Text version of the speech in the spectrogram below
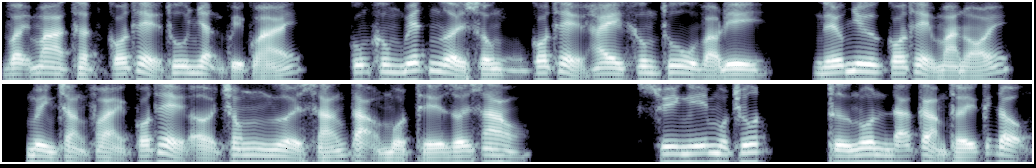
vậy mà thật có thể thu nhận quỷ quái, cũng không biết người sống có thể hay không thu vào đi, nếu như có thể mà nói, mình chẳng phải có thể ở trong người sáng tạo một thế giới sao? Suy nghĩ một chút, từ ngôn đã cảm thấy kích động.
